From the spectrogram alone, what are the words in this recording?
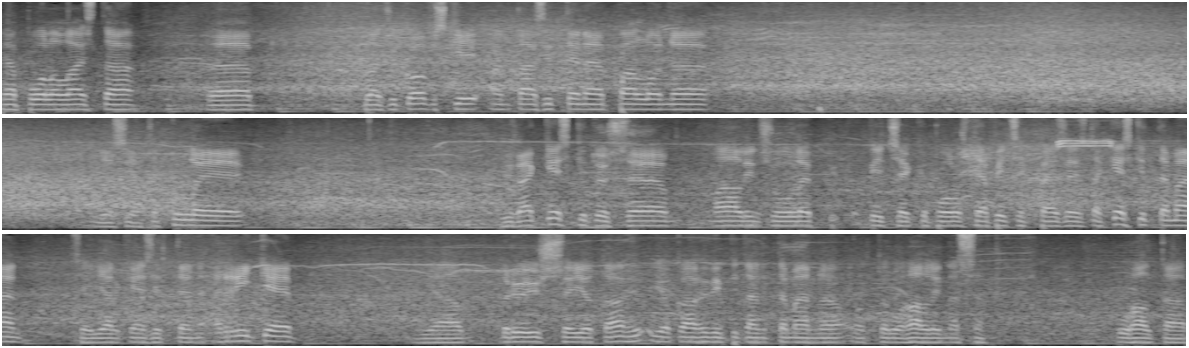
Ja puolalaista äh, Blazikowski antaa sitten pallon äh, ja sieltä tulee hyvä keskitys äh, maalin suulle. Pitsek, puolustaja Pitsek pääsee sitä keskittämään. Sen jälkeen sitten Rike ja Brysse, jota, joka on hyvin pitänyt tämän ottelun hallinnassa puhaltaa.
